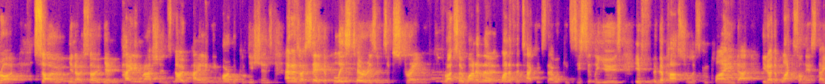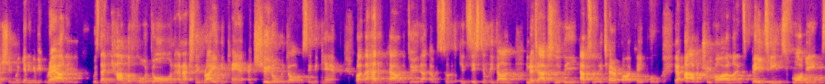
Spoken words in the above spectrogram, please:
Right. So, you know, so yeah, you paid in rations, no pay, living in horrible conditions. And as I said, the police terrorism is extreme. Right. So one of the one of the tactics they would consistently use if the pastoralists complained that, you know, the blacks on their station were getting a bit rowdy was they'd come before dawn and actually raid the camp and shoot all the dogs in the camp. Right, they had the power to do that. That was sort of consistently done, you know, to absolutely, absolutely terrify people. There arbitrary violence, beatings, floggings,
